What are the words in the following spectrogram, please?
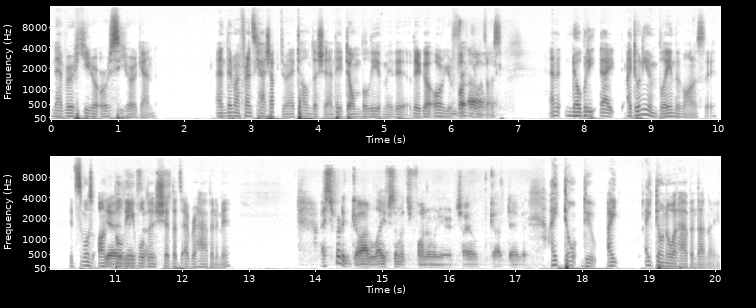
never hear or see her again. And then my friends catch up to me and I tell them this shit and they don't believe me. They they go, "Oh, you're fucking with oh us," and nobody. I I don't even blame them honestly. It's the most unbelievable sense. shit that's ever happened to me. I swear to God, life's so much funner when you're a child. God damn it. I don't do. I I don't know what happened that night.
